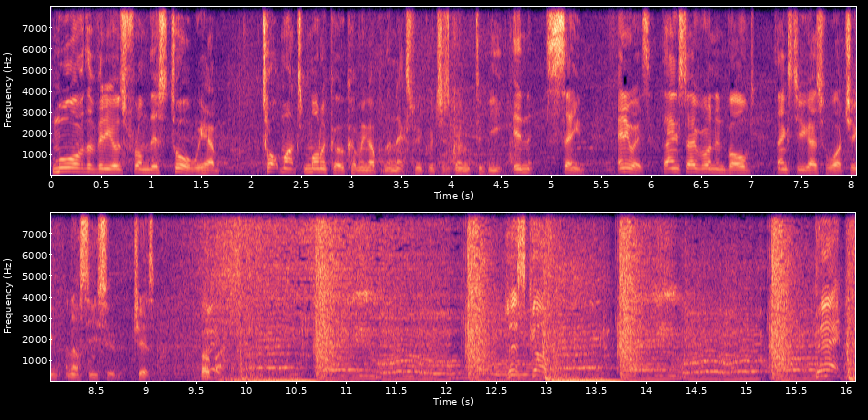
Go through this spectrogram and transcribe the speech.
More of the videos from this tour. We have Top Marques Monaco coming up in the next week, which is going to be insane. Anyways, thanks to everyone involved. Thanks to you guys for watching, and I'll see you soon. Cheers. Bye bye. Let's go. Bet.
